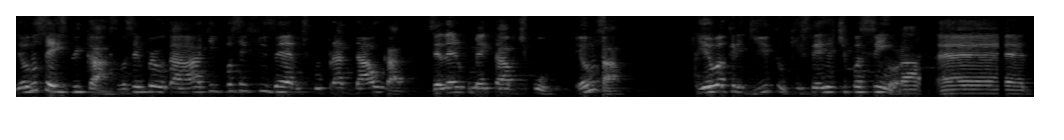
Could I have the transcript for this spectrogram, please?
eu não sei explicar. Se você me perguntar, ah, o que, que vocês fizeram, tipo, para dar o cara? Você lembra como é que tava? Tipo, eu não sei. Eu acredito que seja, tipo assim, é,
